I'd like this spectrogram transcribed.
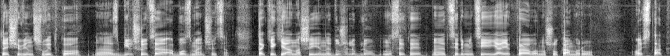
те, що він швидко е, збільшується або зменшується. Так як я на шиї не дуже люблю носити е, ці ремінці, я, як правило, ношу камеру ось так.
